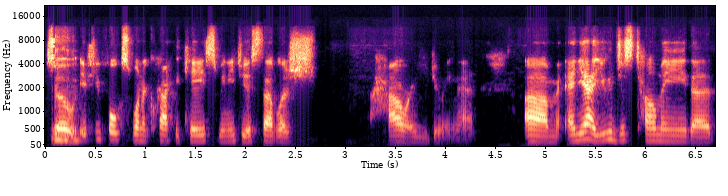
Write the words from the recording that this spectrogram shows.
So Mm-hmm. if you folks want to crack a case, we need to establish how are you doing that. Um, and yeah, you can just tell me that,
